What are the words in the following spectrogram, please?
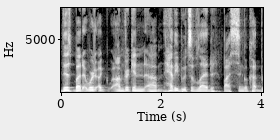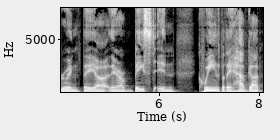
This, but we're uh, I'm drinking um, Heavy Boots of Lead by Single Cut Brewing. They uh, they are based in Queens, but they have got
